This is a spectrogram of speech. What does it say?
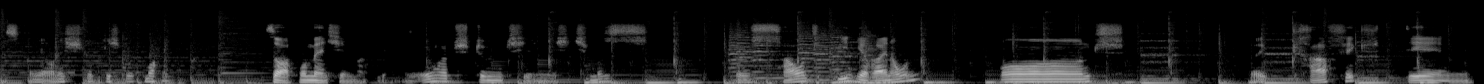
Das kann ich auch nicht wirklich gut machen. So, Momentchen mal hier. Also irgendwas stimmt hier nicht. Ich muss das Sound ihn hier reinhauen. Und bei Grafik den.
